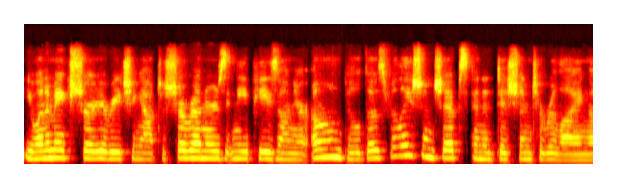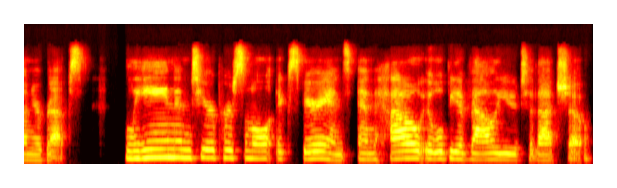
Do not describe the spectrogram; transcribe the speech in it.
you want to make sure you're reaching out to showrunners and EPs on your own, build those relationships in addition to relying on your reps. Lean into your personal experience and how it will be a value to that show.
